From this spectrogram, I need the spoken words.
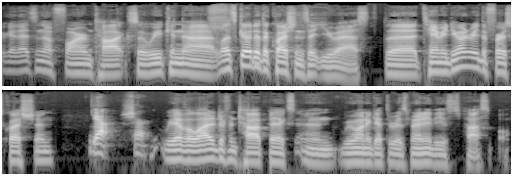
Okay, that's enough farm talk. So we can uh, let's go to the questions that you asked. The Tammy, do you want to read the first question? Yeah, sure. We have a lot of different topics, and we want to get through as many of these as possible.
